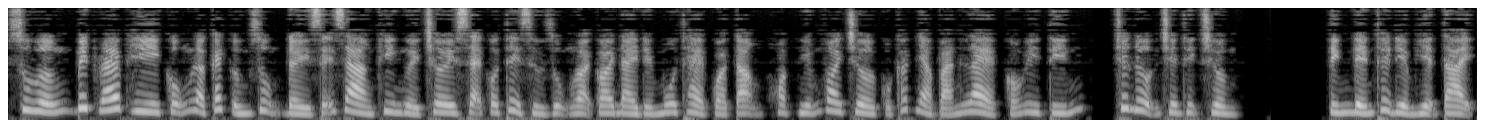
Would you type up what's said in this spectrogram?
xu hướng Bitrep He cũng là cách ứng dụng đầy dễ dàng khi người chơi sẽ có thể sử dụng loại coin này để mua thẻ quà tặng hoặc những voucher của các nhà bán lẻ có uy tín, chất lượng trên thị trường. Tính đến thời điểm hiện tại,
